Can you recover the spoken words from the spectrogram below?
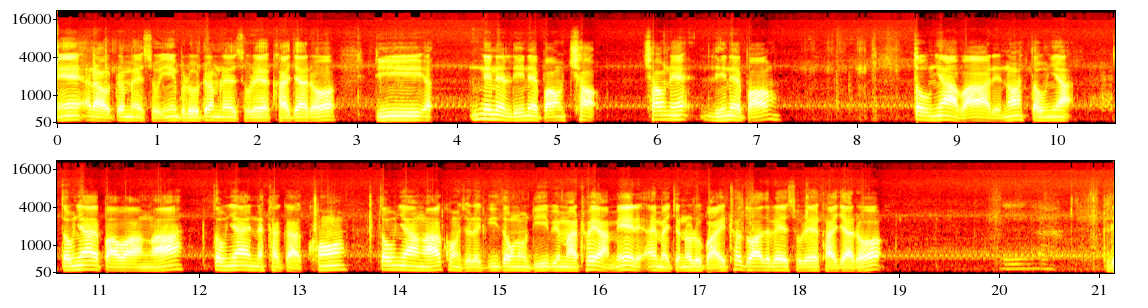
မယ်အဲ့ဒါကိုတွက်မယ်ဆိုရင်ဘယ်လိုတွက်မလဲဆိုတဲ့အခါကျတော့ဒီ2နဲ့4နဲ့ပေါင်း6 6နဲ့4နဲ့ပေါင်း3ညပါတဲ့เนาะ3ည3ညရဲ့ပါဝါ9 3ညရဲ့နှစ်ခက်ကခွန်3ည5ခွန်ဆိုတဲ့ကြီးသုံးလုံးဒီပြင်မှာထွက်ရမယ်တဲ့အဲ့မှာကျွန်တော်တို့ဘာကြီးထွက်သွားသလဲဆိုတဲ့အခါကျတော့ လေးငါ ၄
